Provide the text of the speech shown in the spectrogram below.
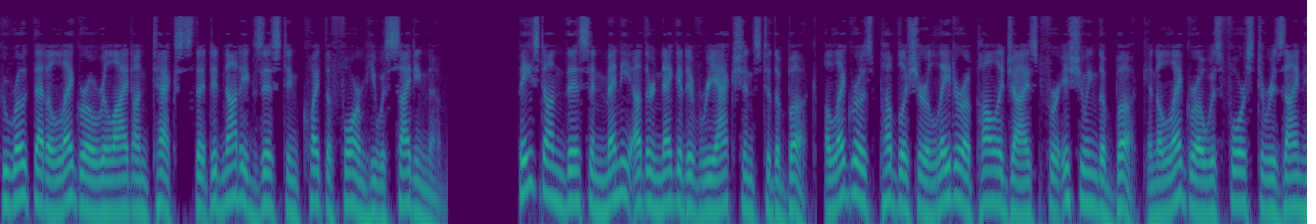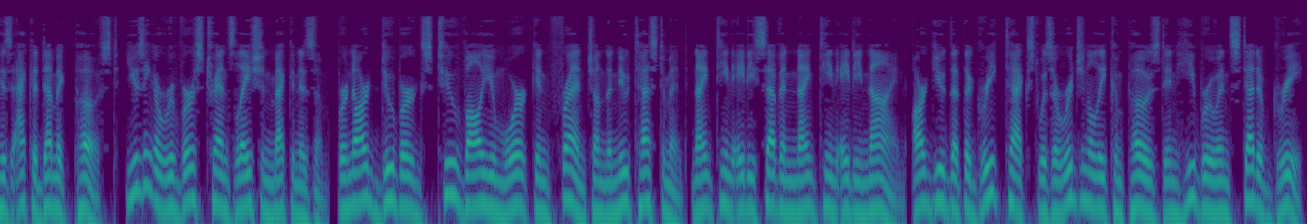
who wrote that Allegro relied on texts that did not exist in quite the form he was citing them. Based on this and many other negative reactions to the book, Allegro's publisher later apologized for issuing the book and Allegro was forced to resign his academic post. Using a reverse translation mechanism, Bernard Dubourg's two volume work in French on the New Testament 1987 argued that the Greek text was originally composed in Hebrew instead of Greek,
